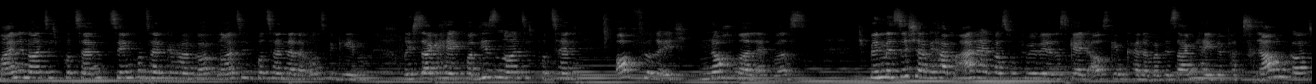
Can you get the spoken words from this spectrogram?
meine 90 Prozent, 10 Prozent gehören Gott, 90 Prozent hat er uns gegeben. Und ich sage, hey, von diesen 90 Prozent opfere ich nochmal etwas. Ich bin mir sicher, wir haben alle etwas, wofür wir das Geld ausgeben können, aber wir sagen, hey, wir vertrauen Gott,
